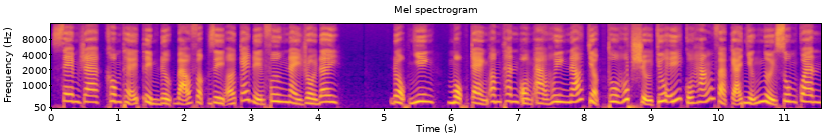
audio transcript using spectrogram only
Xem ra không thể tìm được bảo vật gì ở cái địa phương này rồi đây. Đột nhiên, một tràng âm thanh ồn ào huyên náo chợt thu hút sự chú ý của hắn và cả những người xung quanh.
